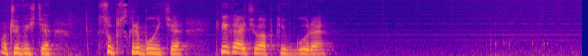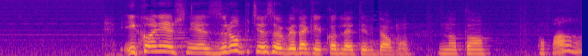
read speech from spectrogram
Oczywiście subskrybujcie, klikajcie łapki w górę. I koniecznie zróbcie sobie takie kotlety w domu. No to pa, pa.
